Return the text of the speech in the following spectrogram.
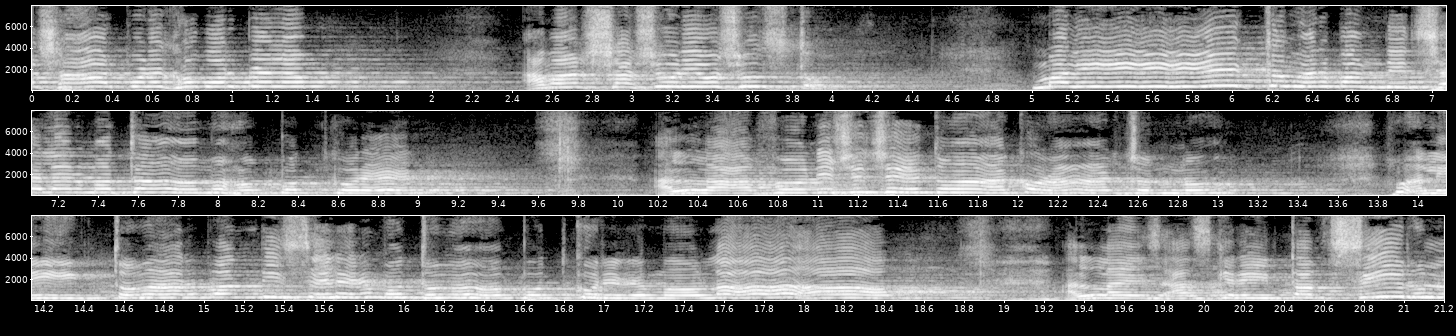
আসার পরে খবর পেলাম, আমার শাশুড়ি অসুস্থ। মালিক তোমার বান্দি ছেলের মতো মহব্বত করেন। আল্লাহ ফোন এসেছে দোয়া করার জন্য। মালিক, তোমার বান্দি ছেলের মতো মহব্বত করে রে মৌলা আল্লাহ আজকের এই তাফসিরুল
